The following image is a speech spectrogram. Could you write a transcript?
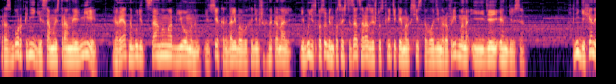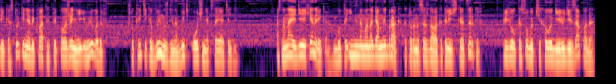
Разбор книги «Самые странные в мире» вероятно будет самым объемным из всех когда-либо выходивших на канале и будет способен посостязаться разве что с критикой марксиста Владимира Фридмана и идей Энгельса – книге Хенрика столько неадекватных предположений и выводов, что критика вынуждена быть очень обстоятельной. Основная идея Хенрика, будто именно моногамный брак, который насаждала католическая церковь, привел к особой психологии людей Запада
